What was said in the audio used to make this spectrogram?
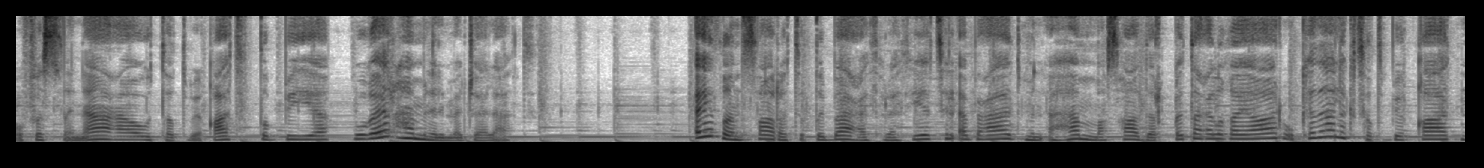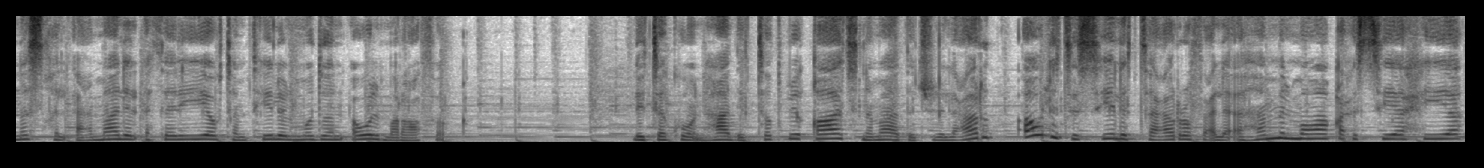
وفي الصناعة والتطبيقات الطبية وغيرها من المجالات. أيضا صارت الطباعة ثلاثية الأبعاد من أهم مصادر قطع الغيار وكذلك تطبيقات نسخ الأعمال الأثرية وتمثيل المدن أو المرافق. لتكون هذه التطبيقات نماذج للعرض أو لتسهيل التعرف على أهم المواقع السياحية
